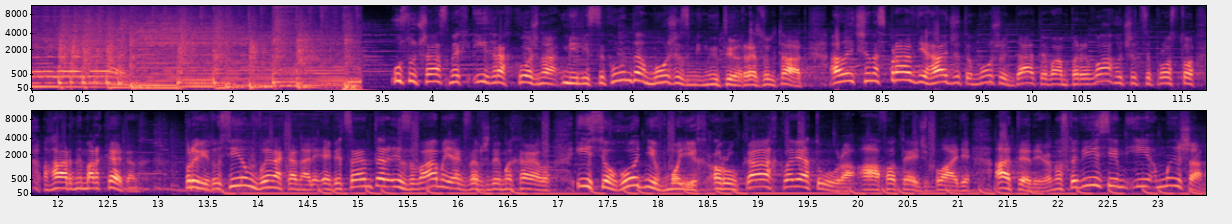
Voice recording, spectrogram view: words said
давай, давай, давай, давай. У сучасних іграх кожна мілісекунда може змінити результат. Але чи насправді гаджети можуть дати вам перевагу, чи це просто гарний маркетинг? Привіт усім! Ви на каналі Епіцентр і з вами, як завжди, Михайло. І сьогодні в моїх руках клавіатура Afotech Bloody AT98 і миша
